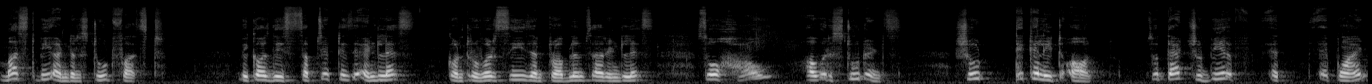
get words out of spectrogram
must be understood first because this subject is endless, controversies and problems are endless. So, how our students should tackle it all. So, that should be a, a, a point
